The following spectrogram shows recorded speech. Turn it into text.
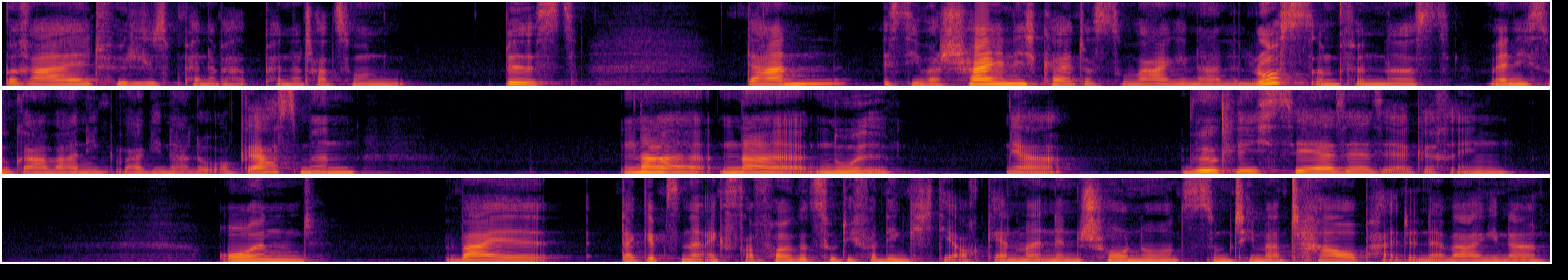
bereit für diese Penetration bist, dann ist die Wahrscheinlichkeit, dass du vaginale Lust empfindest, wenn nicht sogar vaginale Orgasmen, nahe, nahe null. Ja, wirklich sehr, sehr, sehr gering. Und weil da gibt es eine extra Folge zu, die verlinke ich dir auch gerne mal in den Shownotes zum Thema Taubheit in der Vagina.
